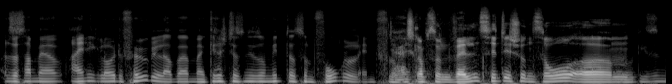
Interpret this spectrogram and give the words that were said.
Also, es haben ja einige Leute Vögel, aber man kriegt das nicht so mit, dass so ein Vogel entflogen Ja, ich glaube, so ein Wellensittich und so, Also, ähm, die sind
